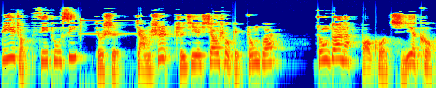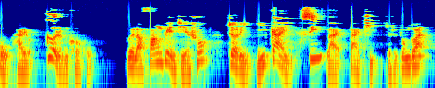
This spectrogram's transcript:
第一种 C to C 就是讲师直接销售给终端，终端呢包括企业客户还有个人客户。为了方便解说，这里一概以 C 来代替，就是终端。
